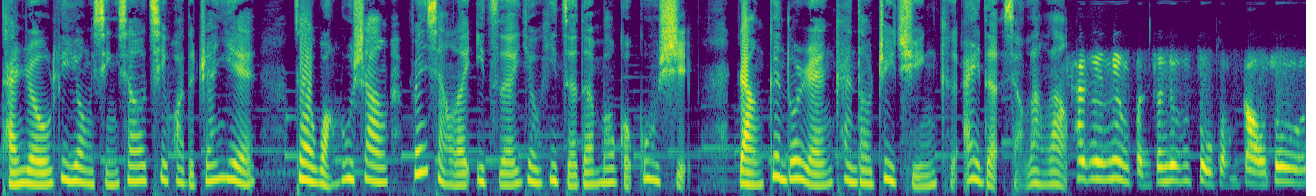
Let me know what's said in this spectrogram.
谭柔利用行销企划的专业，在网络上分享了一则又一则的猫狗故事，让更多人看到这群可爱的小浪浪。开店面本身就是做广告、做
